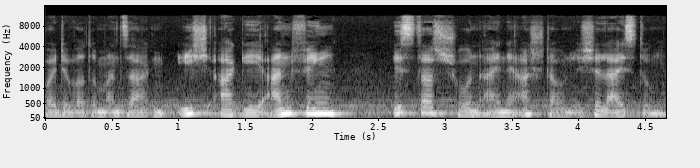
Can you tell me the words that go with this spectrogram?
heute würde man sagen, Ich AG anfing, ist das schon eine erstaunliche Leistung.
